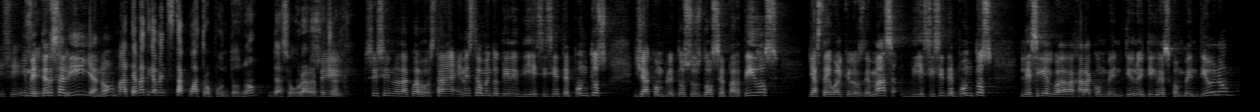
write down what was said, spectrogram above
sí, sí, y sí, meterse a liguilla, ¿no? Matemáticamente está a cuatro puntos, ¿no? De asegurar repechaje. Sí, sí, sí, no, de acuerdo. Está, en este momento tiene 17 puntos, ya completó sus 12 partidos, ya está igual que los demás, 17 puntos, le sigue el Guadalajara con 21 y Tigres con 21,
